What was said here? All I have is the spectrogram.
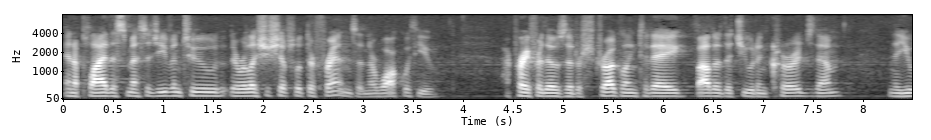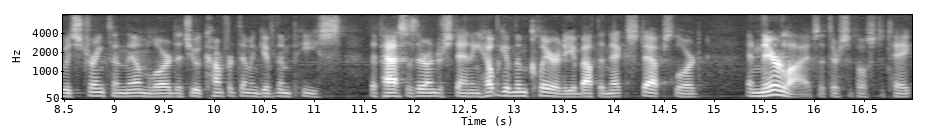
and apply this message even to their relationships with their friends and their walk with you. I pray for those that are struggling today, Father, that you would encourage them and that you would strengthen them, Lord, that you would comfort them and give them peace that passes their understanding. Help give them clarity about the next steps, Lord, in their lives that they're supposed to take.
